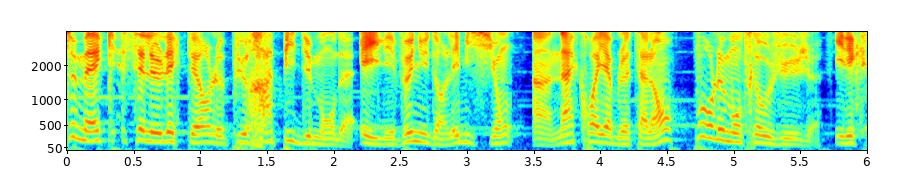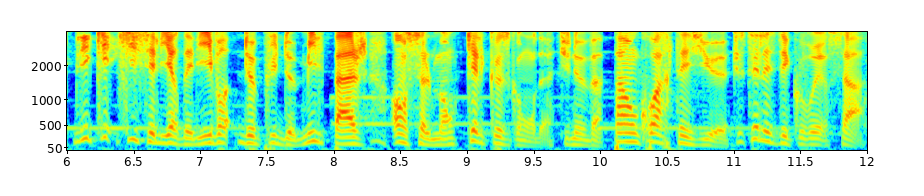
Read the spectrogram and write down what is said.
Ce mec, c'est le lecteur le plus rapide du monde, et il est venu dans l'émission Un incroyable talent pour le montrer au juge. Il explique qu'il sait lire des livres de plus de 1000 pages en seulement quelques secondes. Tu ne vas pas en croire tes yeux, je te laisse découvrir ça.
